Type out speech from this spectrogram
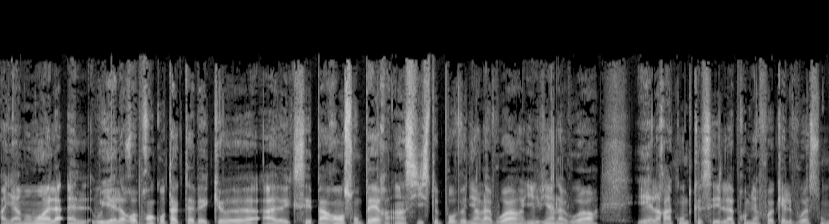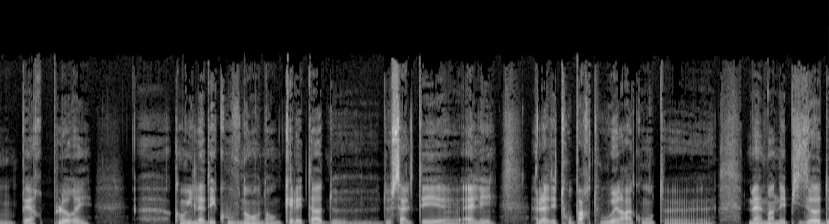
Ah, il y a un moment, elle, elle, oui, elle reprend contact avec avec ses parents. Son père insiste pour venir la voir. Il vient la voir et elle raconte que c'est la première fois qu'elle voit son père pleurer quand il la découvre dans, dans quel état de, de saleté elle est. Elle a des trous partout, elle raconte même un épisode,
